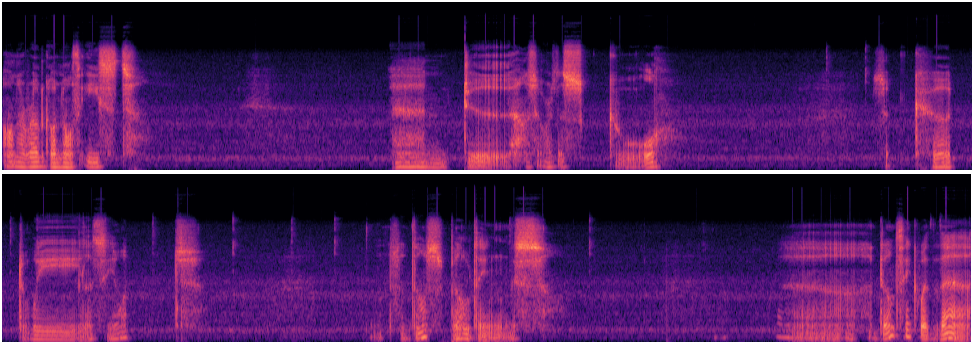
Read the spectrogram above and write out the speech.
on a road going northeast. And uh, so where's the school? So could we, let's see, what, so those buildings, uh, I don't think we're there.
